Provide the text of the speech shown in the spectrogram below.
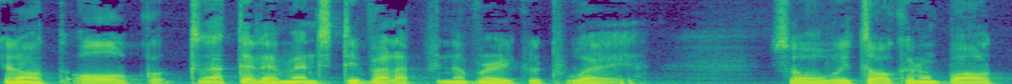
you know, all that elements develop in a very good way. So we're talking about,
